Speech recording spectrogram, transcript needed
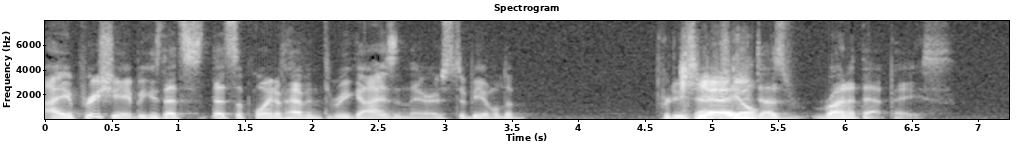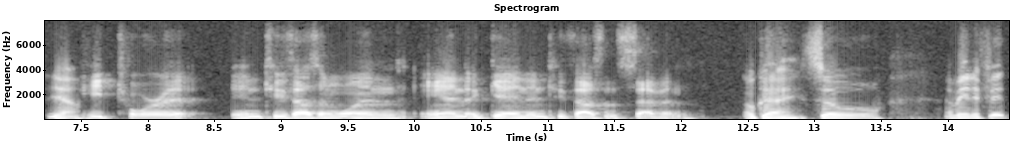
I appreciate because that's that's the point of having three guys in there is to be able to produce Yeah, action you that does run at that pace. yeah. He tore it in 2001 and again in 2007. Okay, so I mean, if it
